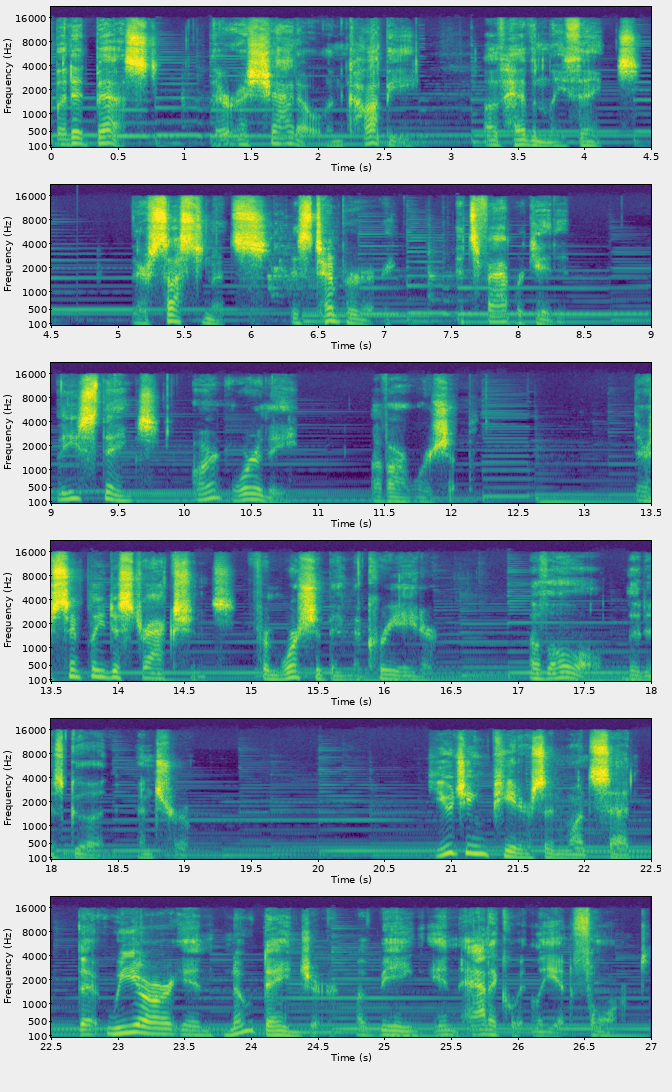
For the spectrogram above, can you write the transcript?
But at best, they're a shadow and copy of heavenly things. Their sustenance is temporary, it's fabricated. These things aren't worthy of our worship. They're simply distractions from worshiping the Creator of all that is good and true. Eugene Peterson once said that we are in no danger of being inadequately informed.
